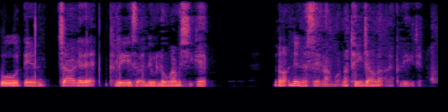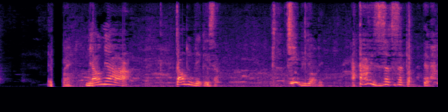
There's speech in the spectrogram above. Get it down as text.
ကိုတင်ကြားခဲ့တဲ့ကလေးဆိုအမျိုးလုံးဝမရှိခဲ့ဘူးနော်အနည်း20လောက်ပေါ့နော်ထိန်းချောင်းလာတဲ့ကလေးတွေမြောင်းမြကတောင်းတူလေးကိစ္စကြည့်ပြီးတော့လေအသားတွေဆက်ဆက်ဆက်တော့တဲ့လား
